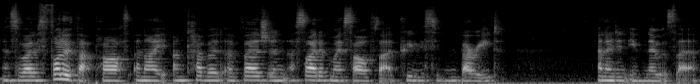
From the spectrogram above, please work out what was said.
And so I followed that path and I uncovered a version, a side of myself that had previously been buried and I didn't even know was there.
